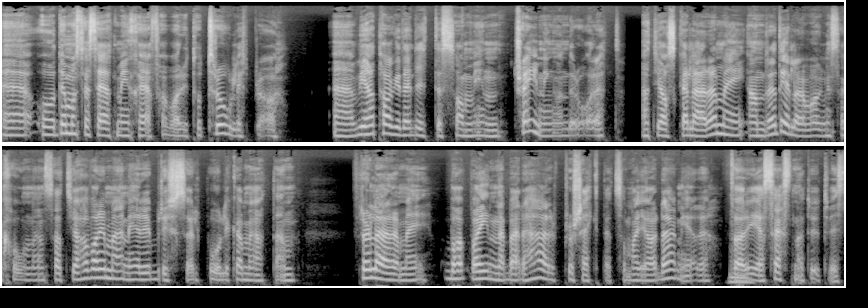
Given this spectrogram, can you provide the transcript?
Eh, och det måste jag säga att min chef har varit otroligt bra. Eh, vi har tagit det lite som min training under året. Att jag ska lära mig andra delar av organisationen. Så att jag har varit med nere i Bryssel på olika möten för att lära mig vad, vad innebär det här projektet som man gör där nere, för Mm. ESS naturligtvis.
